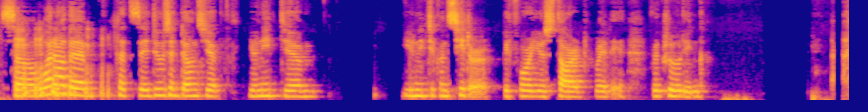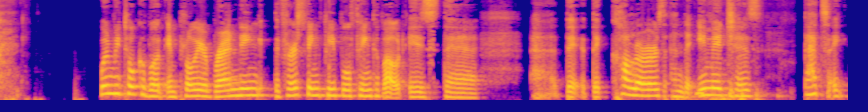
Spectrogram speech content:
So what are the let's say do's and don'ts you you need to um, you need to consider before you start really recruiting when we talk about employer branding, the first thing people think about is the uh, the the colors and the images. That's a,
